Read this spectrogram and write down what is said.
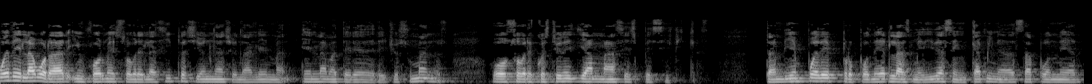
puede elaborar informes sobre la situación nacional en, la materia de derechos humanos o sobre cuestiones ya más específicas. También puede proponer las medidas encaminadas a poner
